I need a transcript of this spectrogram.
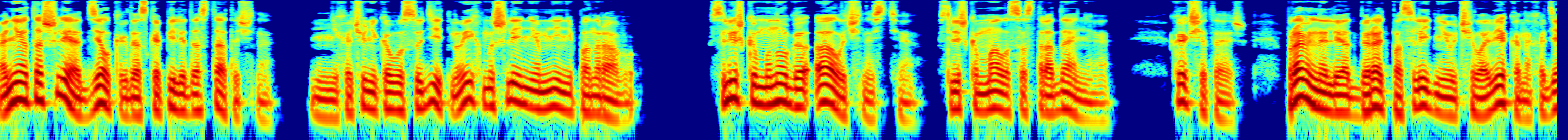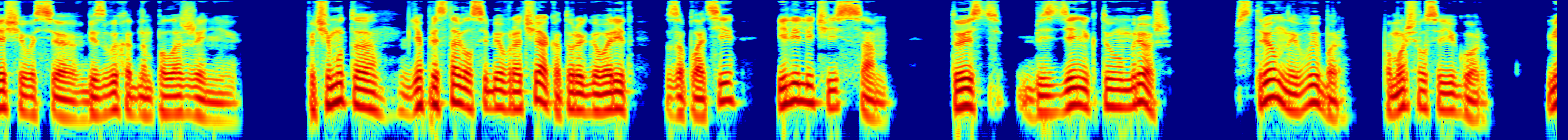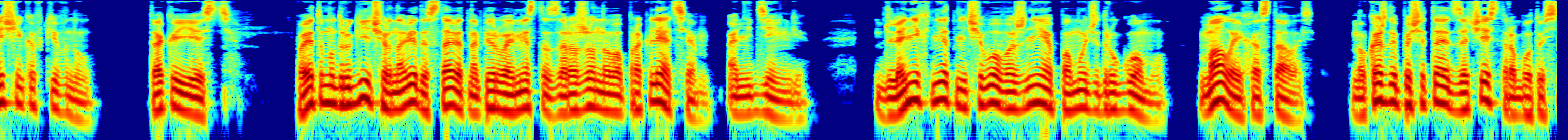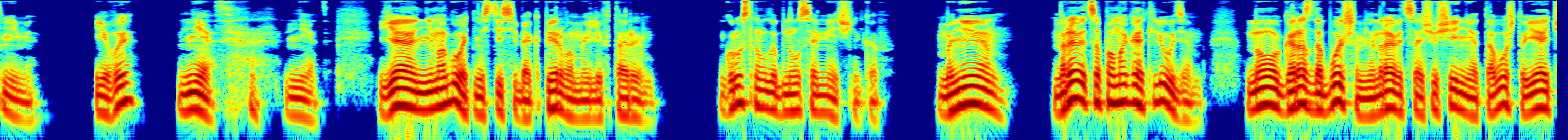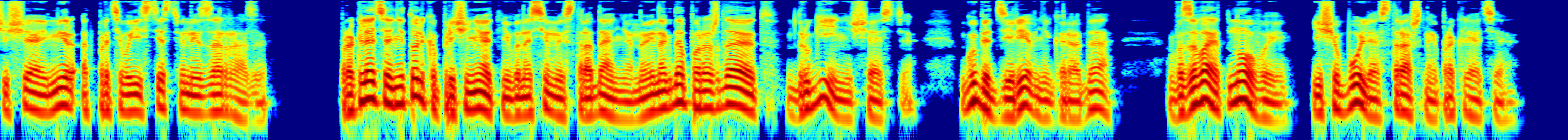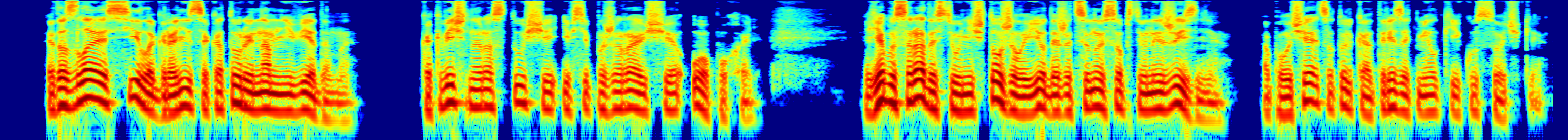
Они отошли от дел, когда скопили достаточно. Не хочу никого судить, но их мышление мне не по нраву. Слишком много алчности, слишком мало сострадания. Как считаешь, правильно ли отбирать последнее у человека, находящегося в безвыходном положении? Почему-то я представил себе врача, который говорит «заплати или лечись сам». То есть без денег ты умрешь. Стремный выбор, поморщился Егор. Мечников кивнул. Так и есть. Поэтому другие черноведы ставят на первое место зараженного проклятием, а не деньги. Для них нет ничего важнее помочь другому. Мало их осталось, но каждый посчитает за честь работу с ними. И вы? Нет, нет. Я не могу отнести себя к первым или вторым. Грустно улыбнулся Мечников. Мне нравится помогать людям, но гораздо больше мне нравится ощущение того, что я очищаю мир от противоестественной заразы. Проклятия не только причиняют невыносимые страдания, но иногда порождают другие несчастья, губят деревни, города, вызывают новые, еще более страшные проклятия. Это злая сила, границы которой нам неведомы, как вечно растущая и всепожирающая опухоль, я бы с радостью уничтожил ее даже ценой собственной жизни, а получается только отрезать мелкие кусочки.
